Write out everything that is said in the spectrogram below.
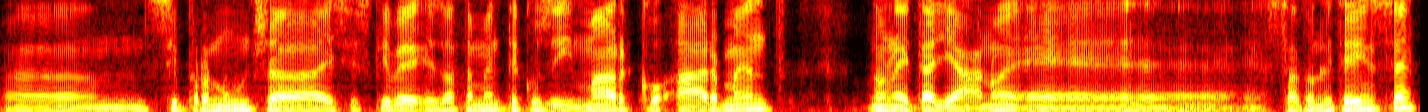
Eh, si pronuncia e si scrive esattamente così: Marco Arment, non è italiano, è, è statunitense.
